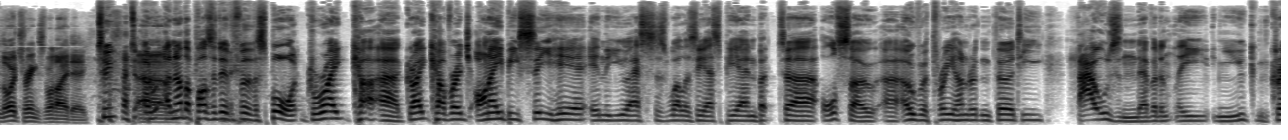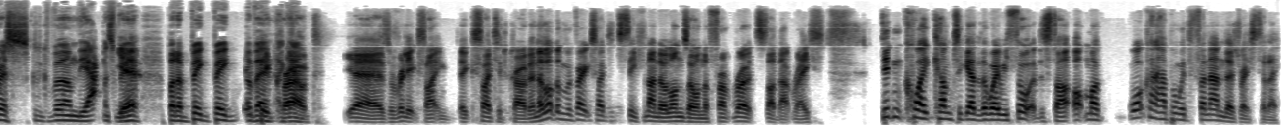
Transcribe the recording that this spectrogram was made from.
Loitering's what I do. Two, Um, another positive for the sport. Great, co- uh, great coverage on ABC here in the US as well as ESPN, but uh, also uh, over three hundred and thirty thousand. Evidently, And you can Chris can confirm the atmosphere, but a big, big event big crowd. Yeah, it was a really exciting, excited crowd, and a lot of them were very excited to see Fernando Alonso on the front row at the start of that race. Didn't quite come together the way we thought at the start. Otmar, what kind of happened with Fernando's race today?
